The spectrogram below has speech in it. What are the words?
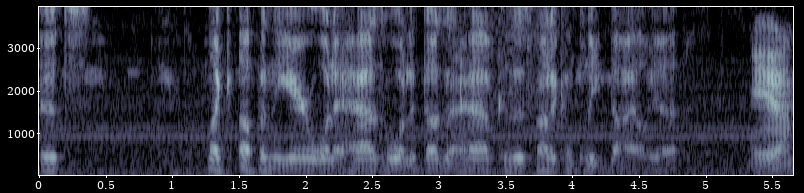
it's like up in the air what it has and what it doesn't have because it's not a complete dial yet. Yeah.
